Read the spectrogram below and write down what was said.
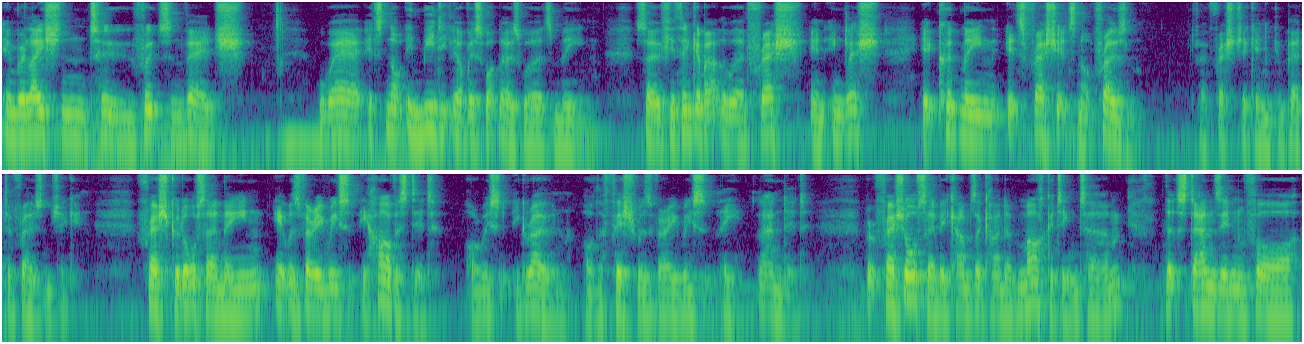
in relation to fruits and veg, where it's not immediately obvious what those words mean. So if you think about the word fresh in English, it could mean it's fresh, it's not frozen. So fresh chicken compared to frozen chicken. Fresh could also mean it was very recently harvested or recently grown, or the fish was very recently landed. But fresh also becomes a kind of marketing term that stands in for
